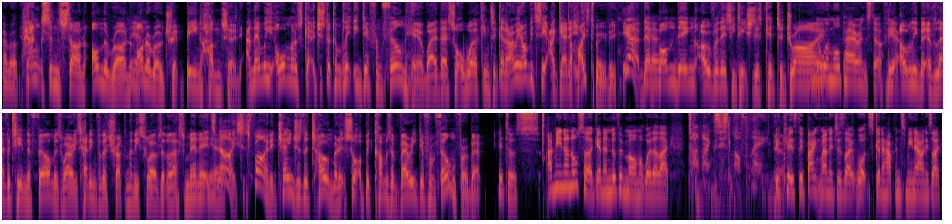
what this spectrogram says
A road trip. Hanks and son on the run, Yeah. on a road trip, being hunted. And then we almost get just a completely different film here where they're sort of working together. I mean, obviously, I get a it. It's- heist movie. Yeah, they're Yeah. bonding over this. He teaches his kid to drive. Normal parent stuff. The yeah. only bit of levity in the film is where he's heading for the truck and then he swerves at the last minute. It's Yeah. nice. It's fine. It changes the tone, but it sort of becomes a very different film for a bit. It does. I mean, and also again another moment where they're like, Tom Hanks is lovely because the bank manager's like, "What's going to happen to me now?" And he's like,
